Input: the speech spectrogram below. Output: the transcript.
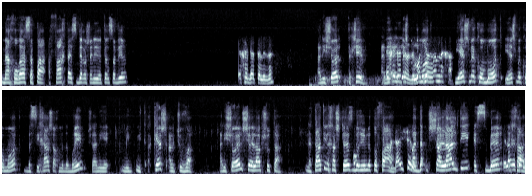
מאחורי הספה, הפך את ההסבר השני ליותר סביר? איך הגעת לזה? אני שואל, תקשיב, אני, יש מקומות? יש מקומות, יש מקומות בשיחה שאנחנו מדברים, שאני מת- מתעקש על תשובה. אני שואל שאלה פשוטה. נתתי לך שתי הסברים לתופעה. ודאי שלא. שללתי הסבר אחד.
